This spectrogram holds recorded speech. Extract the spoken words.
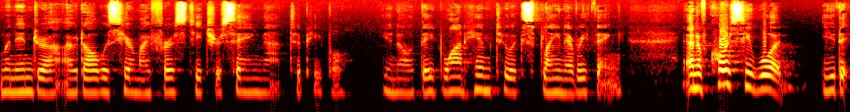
Munindra, I would always hear my first teacher saying that to people. You know, they'd want him to explain everything. And of course he would. You'd,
